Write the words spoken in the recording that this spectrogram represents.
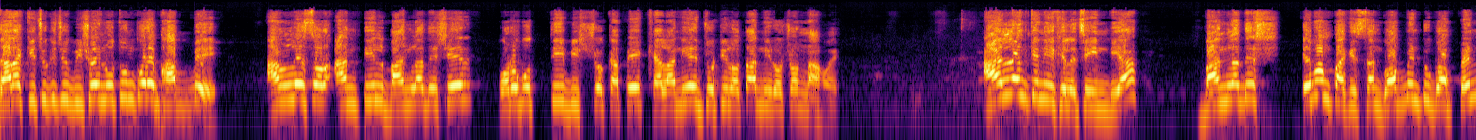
তারা কিছু কিছু বিষয় নতুন করে ভাববে। আনলেস অর আনটিল বাংলাদেশের পরবর্তী বিশ্বকাপে খেলা নিয়ে জটিলতা নিরসন না হয়। আয়ারল্যান্ডকে নিয়ে খেলেছে ইন্ডিয়া, বাংলাদেশ এবং Pakistan government to government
